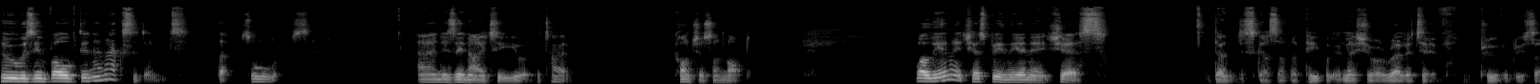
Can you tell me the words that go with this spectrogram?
who was involved in an accident? That was all that was said, and is in ITU at the time, conscious or not. Well, the NHS being the NHS, don't discuss other people unless you're a relative, provably so.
